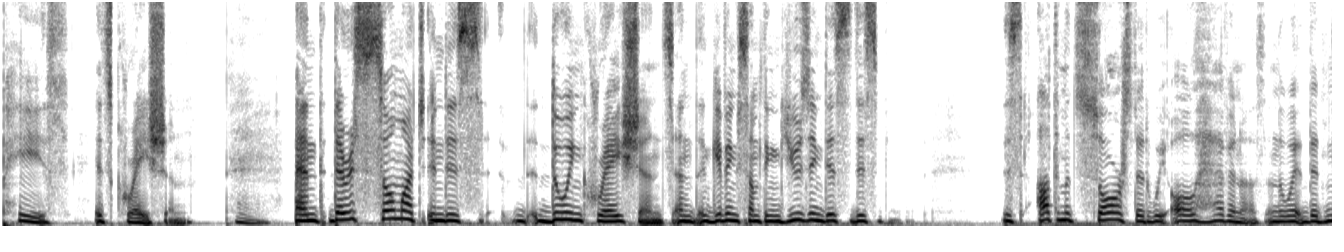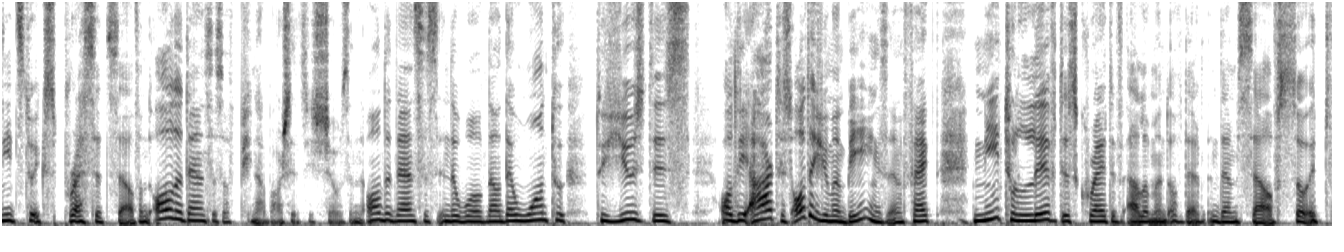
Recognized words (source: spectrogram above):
peace, it's creation. Hmm. And there is so much in this doing creations and, giving something, using this this this ultimate source that we all have in us and the way that needs to express itself. And all the dancers of Pina she shows and all the dancers in the world now, they want to, to use this, all the artists, all the human beings, in fact, need to live this creative element of them, themselves. So it,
